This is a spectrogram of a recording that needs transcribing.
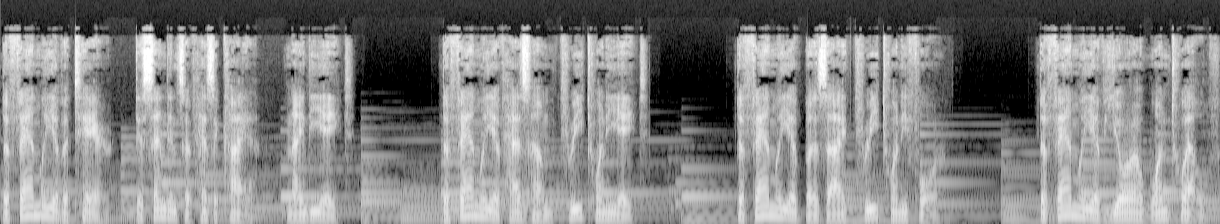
The family of Ater, descendants of Hezekiah, 98. The family of Hashum 328. The family of Bazai 324. The family of Yorah 112.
